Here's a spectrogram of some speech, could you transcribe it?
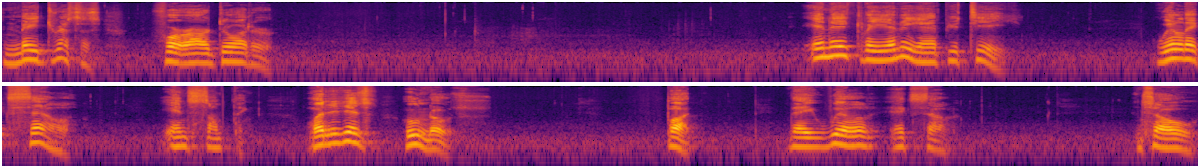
made dresses for our daughter. Innately any amputee will excel in something. What it is, who knows? But they will excel. And so,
